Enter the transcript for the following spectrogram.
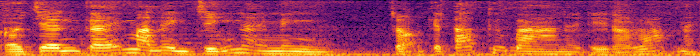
Ở trên cái màn hình chính này, mình chọn cái tab thứ ba này để download này.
